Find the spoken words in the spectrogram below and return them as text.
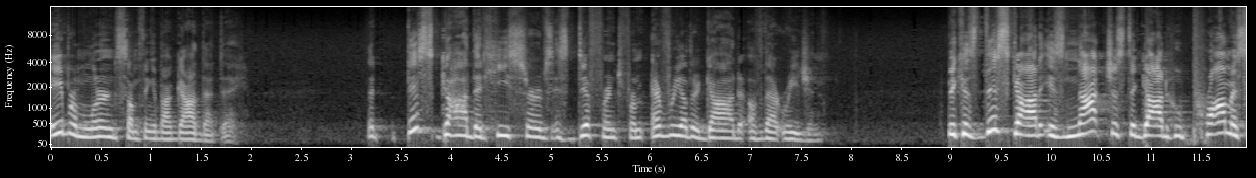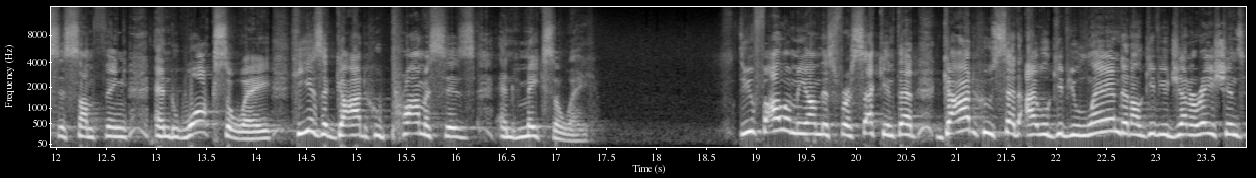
Abram learned something about God that day. That this God that he serves is different from every other God of that region. Because this God is not just a God who promises something and walks away, He is a God who promises and makes a way. Do you follow me on this for a second? That God, who said, I will give you land and I'll give you generations,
